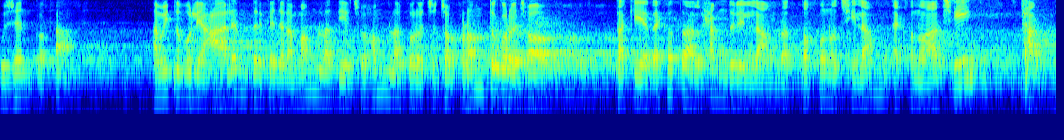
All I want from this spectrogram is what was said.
বুঝেন কথা? আমি তো বলি, আলেমদেরকে যারা মামলা দিয়েছ, হামলা করেছ, চক্রান্ত করেছ তাকিয়ে দেখো তো, আলহামদুলিল্লাহ আমরা তখনও ছিলাম এখনও আছি, থাকব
